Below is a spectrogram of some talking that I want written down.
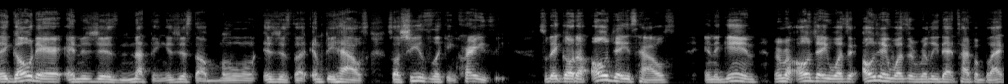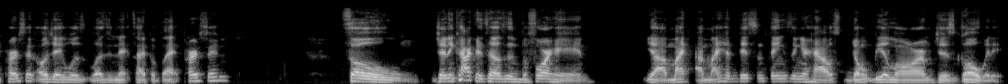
they go there and it's just nothing. It's just a it's just an empty house. So she's looking crazy. So they go to OJ's house. And again, remember OJ wasn't OJ wasn't really that type of black person. OJ was wasn't that type of black person. So Johnnie Cochran tells him beforehand, yeah, I might I might have did some things in your house. Don't be alarmed. Just go with it.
